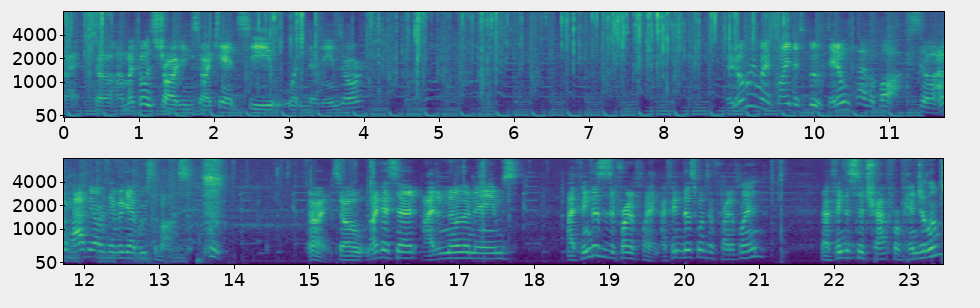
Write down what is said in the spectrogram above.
Alright, so uh, my phone's charging, so I can't see what their names are. Normally when I find this booth, they don't have a box. So I'm happy I was able to get a booster box. Alright, so like I said, I didn't know their names. I think this is a Predaplant. I think this one's a Predaplant. And I think this is a trap for Pendulum.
